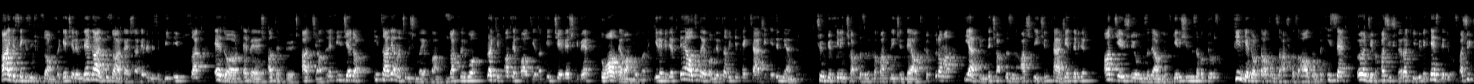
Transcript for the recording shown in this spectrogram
Haydi 8. tuzağımıza geçelim. Legal tuzağı arkadaşlar. Hepimizin bildiği tuzak. E4, E5, at F3, at C6 ve fil C4. İtalyan açılışında yapılan bir tuzaktır bu. Rakip at F6 ya da fil C5 gibi doğal devam yollarına girebilir. D6 da yapabilir. Tabii ki pek tercih edilmeyendir. Çünkü filin çaprazını kapattığı için D6 kötüdür ama diğer filin de çaprazını açtığı için tercih edilebilir. At C3 ile yolumuza devam ediyoruz. Gelişimimize bakıyoruz. Fil G4'te atımızı açmazı aldığında ise önce bir H3 ile rakibi bir test ediyoruz. H3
